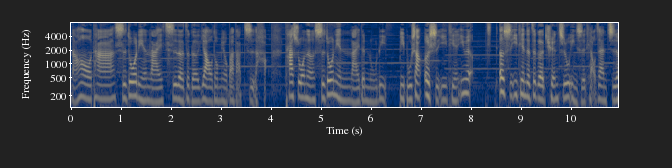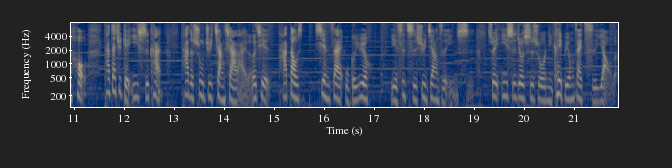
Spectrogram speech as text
然后他十多年来吃的这个药都没有办法治好。他说呢，十多年来的努力比不上二十一天，因为二十一天的这个全植物饮食挑战之后，他再去给医师看，他的数据降下来了，而且他到现在五个月。也是持续这样子的饮食，所以医师就是说，你可以不用再吃药了。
